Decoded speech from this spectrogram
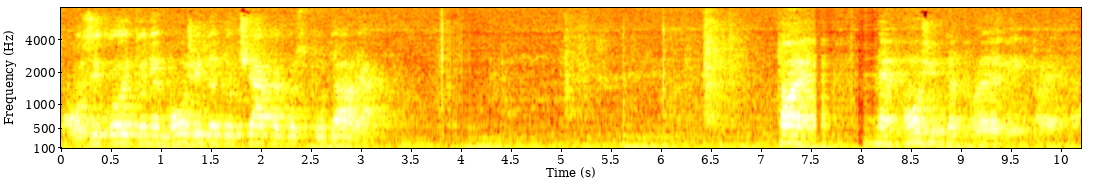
Този, който не може да дочака Господаря, той не може да прояви преданост.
